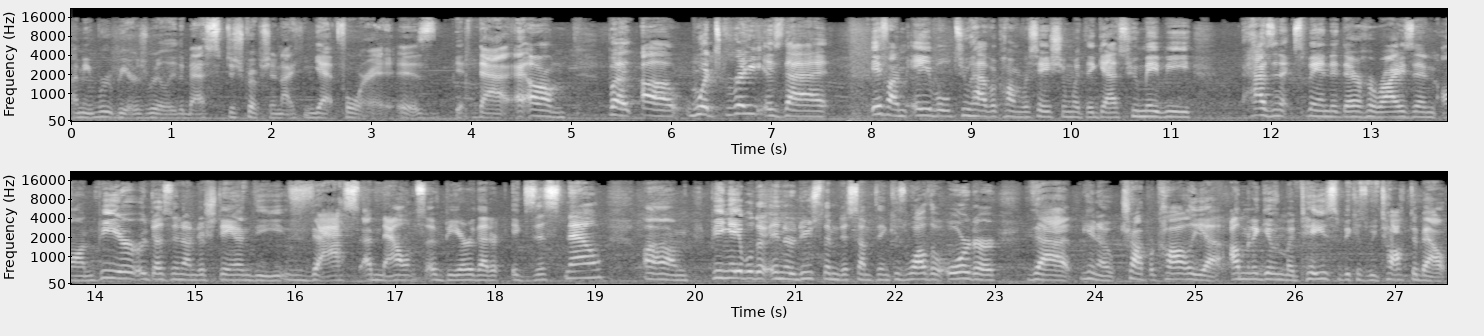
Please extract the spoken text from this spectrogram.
I mean, root beer is really the best description I can get for it. Is that? Um, but uh, what's great is that if I'm able to have a conversation with a guest who maybe hasn't expanded their horizon on beer or doesn't understand the vast amounts of beer that exist now, um, being able to introduce them to something because while they'll order that you know tropicalia i'm going to give them a taste because we talked about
